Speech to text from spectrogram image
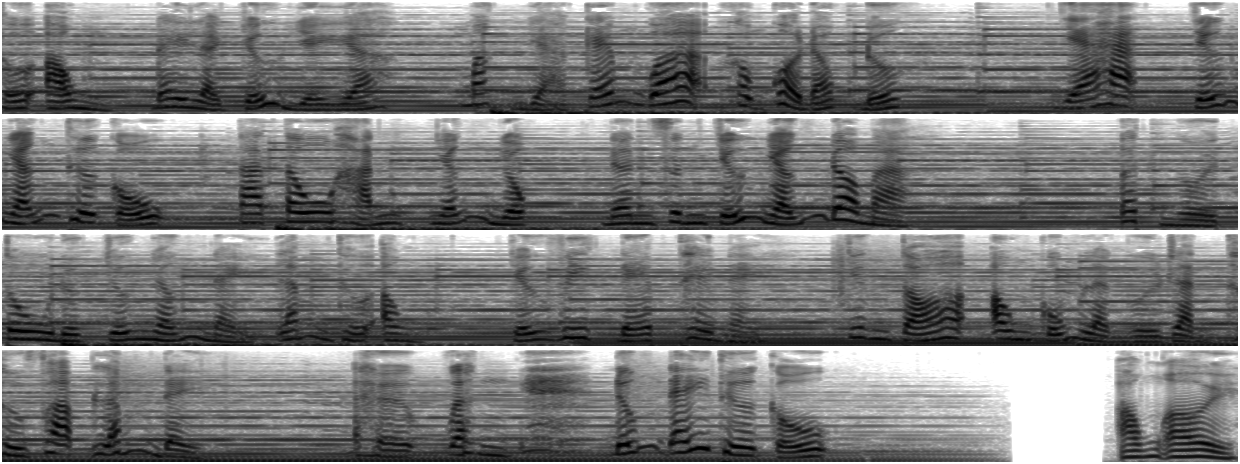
Thưa ông, đây là chữ gì ạ? Mắt dạ kém quá, không có đọc được. Dạ, chữ nhẫn thưa cụ. Ta tu hạnh nhẫn nhục nên xin chữ nhẫn đó mà. Ít người tu được chữ nhẫn này lắm thưa ông. Chữ viết đẹp thế này, chứng tỏ ông cũng là người rành thư pháp lắm đây. À, vâng, đúng đấy thưa cụ. Ông ơi,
